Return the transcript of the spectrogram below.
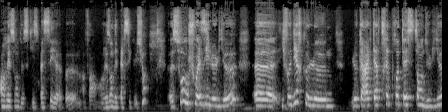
en raison de ce qui se passait, euh, enfin en raison des persécutions, soit ont choisi le lieu. Il faut dire que le, le caractère très protestant du lieu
